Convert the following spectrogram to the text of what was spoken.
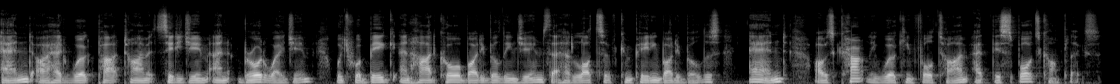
and I had worked part time at City Gym and Broadway Gym, which were big and hardcore bodybuilding gyms that had lots of competing bodybuilders, and I was currently working full time at this sports complex.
